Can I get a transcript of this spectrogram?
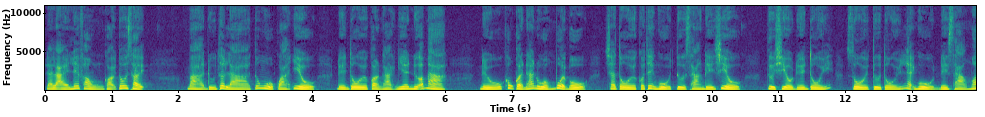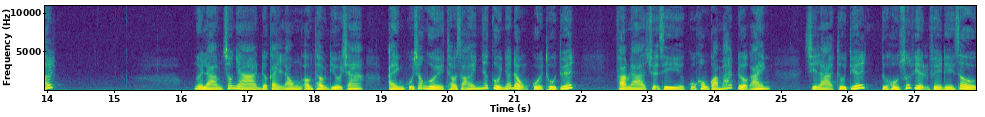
là lại lên phòng gọi tôi dậy. Mà đúng thật là tôi ngủ quá nhiều, Nên tôi còn ngạc nhiên nữa mà. Nếu không cần ăn uống buổi bổ, Cha tôi có thể ngủ từ sáng đến chiều. Từ chiều đến tối, Rồi từ tối lại ngủ đến sáng mất. Người làm trong nhà được Cảnh Long âm thầm điều tra, Anh cũng cho người theo dõi nhất cử nhất động của Thu Tuyết. Phạm là chuyện gì cũng không qua mắt được anh. Chỉ là Thu Tuyết từ hôm xuất viện về đến giờ,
